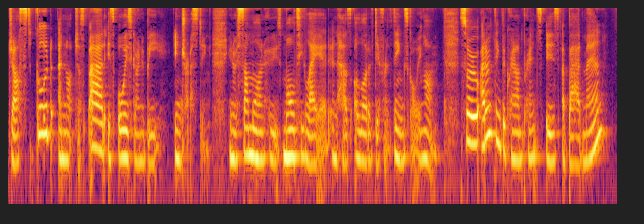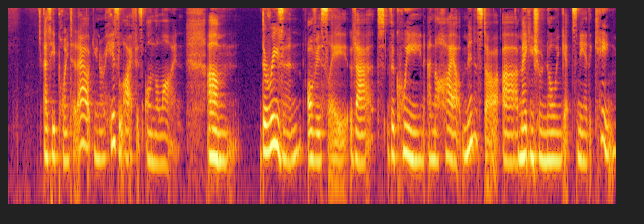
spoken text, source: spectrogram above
just good and not just bad is always going to be interesting. You know, someone who's multi layered and has a lot of different things going on. So I don't think the Crown Prince is a bad man. As he pointed out, you know, his life is on the line. Um, the reason, obviously, that the Queen and the high up minister are making sure no one gets near the King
